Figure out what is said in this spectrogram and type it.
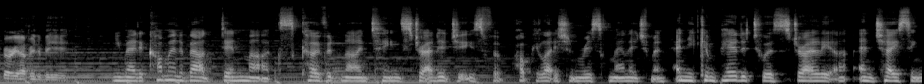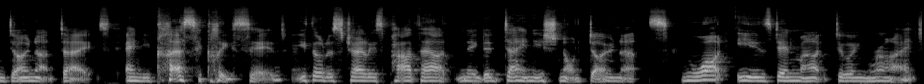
Very happy to be here. You made a comment about Denmark's COVID 19 strategies for population risk management, and you compared it to Australia and chasing donut days. And you classically said you thought Australia's path out needed Danish, not donuts. What is Denmark doing right?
